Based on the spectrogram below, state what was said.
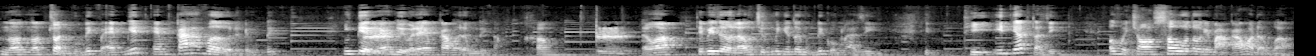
nó nó chuẩn mục đích và em biết em cover được cái mục đích. Nhưng tiền Ừ. em gửi vào đây em cover được mục đích không? Không. Ừ. đúng không? Thế bây giờ là ông chứng minh cho tôi mục đích của ông là gì? Thì, thì ít nhất là gì? Ông phải cho sâu cho tôi cái báo cáo hoạt động của ông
